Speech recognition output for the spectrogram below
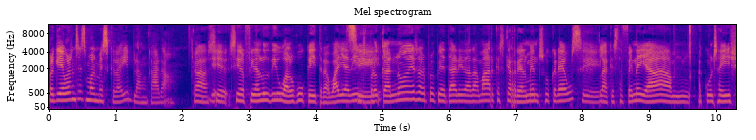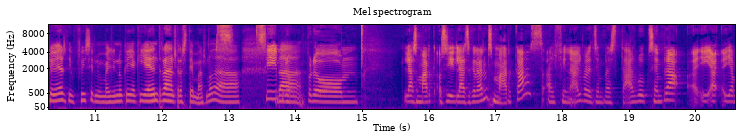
perquè llavors és molt més creïble encara. Clar, si, si al final ho diu algú que hi treballa dins, Sí. però que no és el propietari de la marca, és que realment s'ho creu, Sí. clar, aquesta feina ja, mm, aconseguir això ja és difícil. M'imagino que aquí ja entren altres temes, no? De, Sí, de... però, però mm, les marques, o sigui, les grans marques, al final, per exemple, Starbucks, sempre... Hi ha, hi ha,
